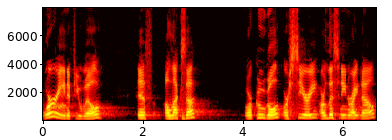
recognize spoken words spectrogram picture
worrying, if you will, if Alexa or Google or Siri are listening right now.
